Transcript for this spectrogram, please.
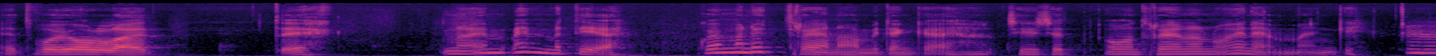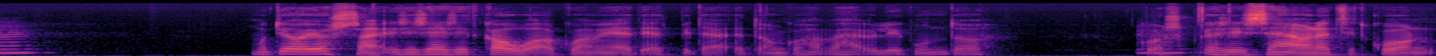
Että voi olla, että ehkä... No en, en mä tiedä. Kun en mä nyt treenaa mitenkään ihan... Siis, että oon treenannut enemmänkin. Mm. Mutta joo, jossain, siis ei siitä kauaa, kun mä mietin, että, pitää, että onkohan vähän ylikuntoa. Koska mm. siis sehän on, että sit kun on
